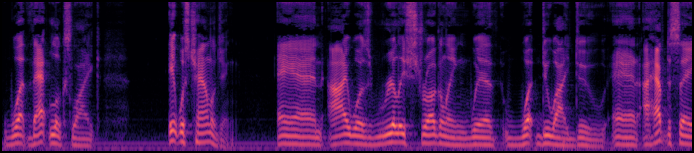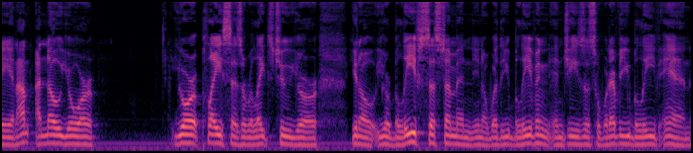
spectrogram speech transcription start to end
what that looks like it was challenging and i was really struggling with what do i do and i have to say and i, I know your your place as it relates to your you know your belief system and you know whether you believe in, in jesus or whatever you believe in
